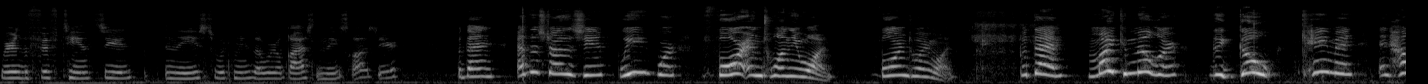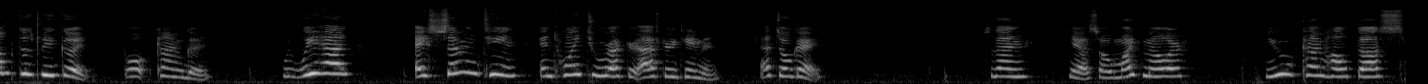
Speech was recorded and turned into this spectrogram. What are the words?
We were the 15th seed in the East, which means that we were last in the East last year. But then at the start of the season, we were 4 and 21. 4 and 21. But then Mike Miller, the GOAT, came in and helped us be good. Well, kind of good. We, we had a 17 and 22 record after he came in. That's okay. So then, yeah, so Mike Miller, you kind of helped us.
